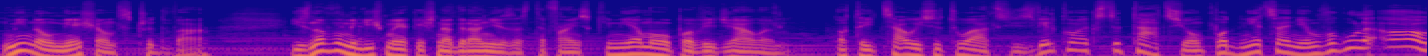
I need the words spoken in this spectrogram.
minął miesiąc czy dwa i znowu mieliśmy jakieś nagranie ze Stefańskim. Ja mu opowiedziałem o tej całej sytuacji z wielką ekscytacją, podnieceniem, w ogóle o,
